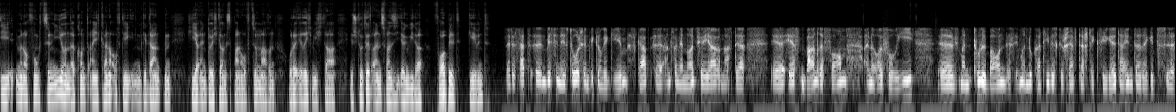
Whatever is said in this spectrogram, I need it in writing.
die immer noch funktionieren. Da kommt eigentlich keiner auf den Gedanken, hier einen Durchgangsbahnhof zu machen. Oder irre ich mich da? Ist Stuttgart 21 irgendwie da vorbildgebend? Das hat äh, ein bisschen eine historische Entwicklung gegeben. Es gab äh, Anfang der 90er Jahre nach der äh, ersten Bahnreform eine Euphorie. Ich meine, Tunnel bauen ist immer ein lukratives Geschäft, da steckt viel Geld dahinter. Da gibt's äh,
